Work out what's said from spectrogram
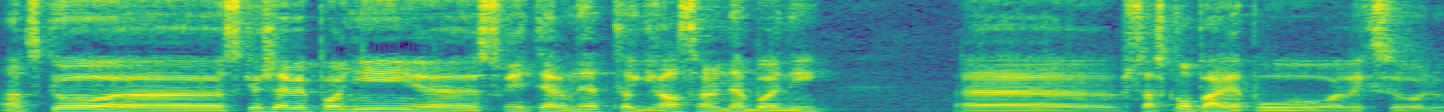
En tout cas, euh, ce que j'avais pogné euh, sur Internet grâce à un abonné, euh, ça se comparait pas avec ça. Là.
